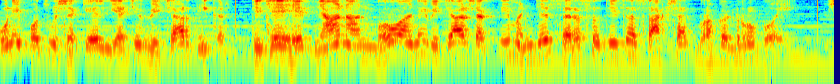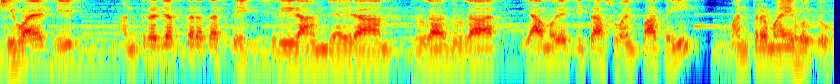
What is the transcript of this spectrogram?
कोणी पचू शकेल याचे विचार ती करते. तिचे हे ज्ञान अनुभव आणि विचारशक्ती म्हणजे सरस्वतीचं साक्षात प्रकट रूप होय. शिवाय ती मंत्र जप करत असते. श्रीराम जयराम दुर्गा दुर्गा यामुळे तिचा स्वयंपाकही मंत्रमय होतो.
